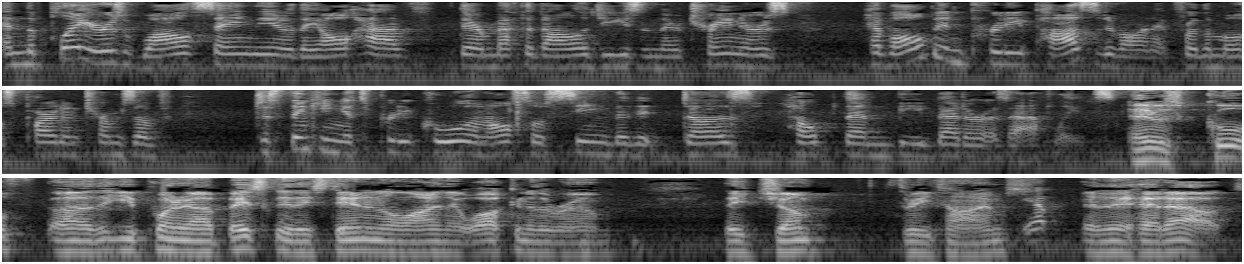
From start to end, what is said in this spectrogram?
and the players, while saying you know they all have their methodologies and their trainers, have all been pretty positive on it for the most part in terms of just thinking it's pretty cool and also seeing that it does help them be better as athletes. And it was cool uh, that you pointed out. Basically, they stand in a line, they walk into the room, they jump three times, Yep. and they head out.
